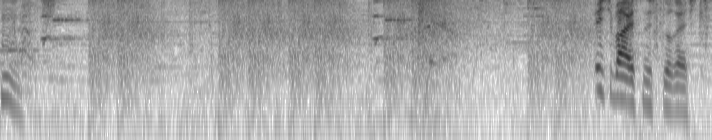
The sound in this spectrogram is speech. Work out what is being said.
Hm. Ich weiß nicht so recht.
